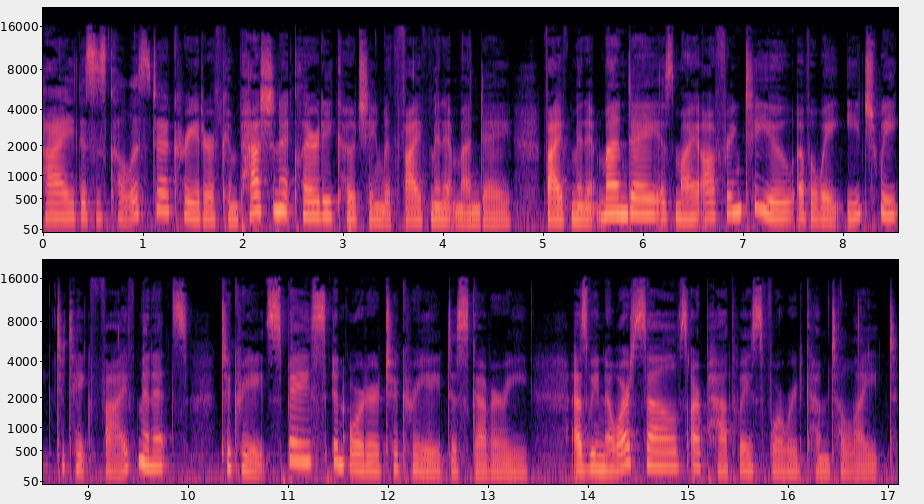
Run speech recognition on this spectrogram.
Hi, this is Callista, creator of Compassionate Clarity Coaching with 5 Minute Monday. 5 Minute Monday is my offering to you of a way each week to take 5 minutes to create space in order to create discovery. As we know ourselves, our pathways forward come to light.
